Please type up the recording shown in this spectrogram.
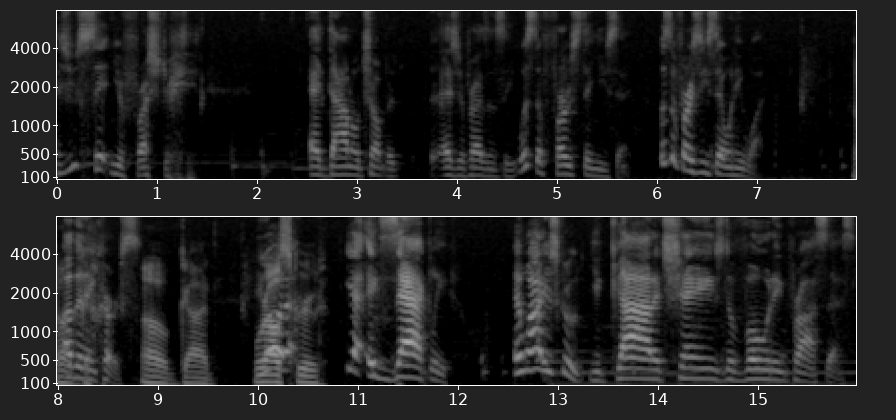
as you sit and you're frustrated at Donald Trump as your presidency, what's the first thing you said? What's the first thing you said when he won? Oh, Other God. than curse. Oh God, we're know all what I- screwed. Yeah, exactly. And why are you screwed? You gotta change the voting process.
